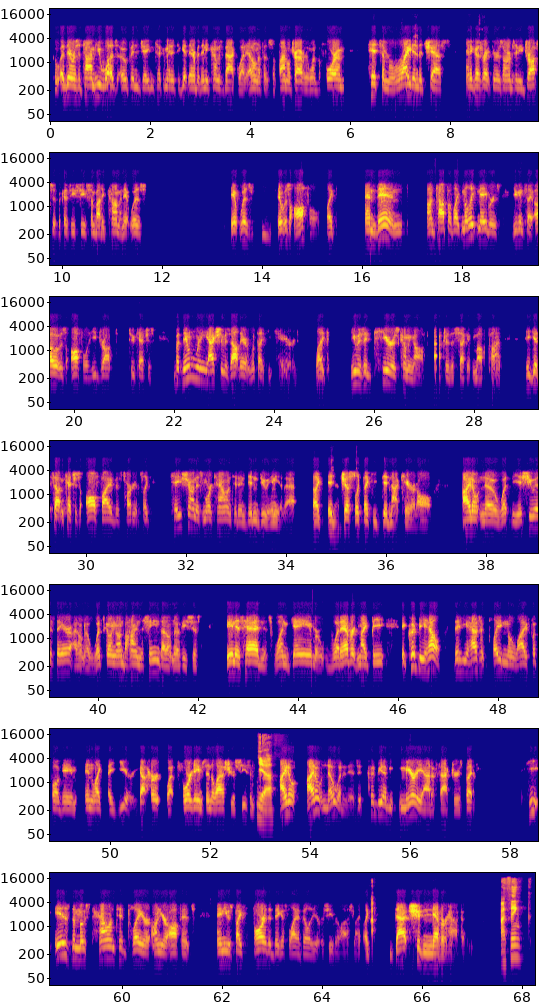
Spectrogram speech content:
There was a time he was open. Jayden took a minute to get there, but then he comes back. What I don't know if it was the final drive or the one before him, hits him right in the chest, and it goes right through his arms, and he drops it because he sees somebody coming. It was it was it was awful. Like, and then on top of like Malik Nabers, you can say, oh, it was awful. He dropped two catches, but then when he actually was out there, it looked like he cared. Like he was in tears coming off after the second muff punt. He gets out and catches all five of his targets. Like Kayshon is more talented and didn't do any of that. Like it yeah. just looked like he did not care at all. I don't know what the issue is there. I don't know what's going on behind the scenes. I don't know if he's just in his head and it's one game or whatever it might be. It could be hell that he hasn't played in a live football game in like a year. He got hurt what four games into last year's season. Yeah. I don't I don't know what it is. It could be a myriad of factors, but he is the most talented player on your offense and he was by far the biggest liability at receiver last night. Like that should never happen. I think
